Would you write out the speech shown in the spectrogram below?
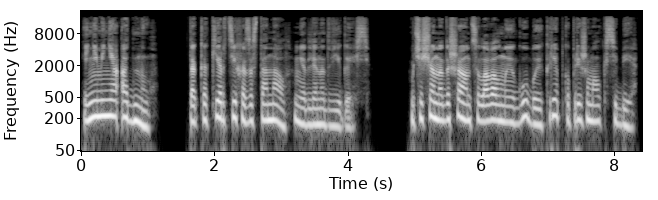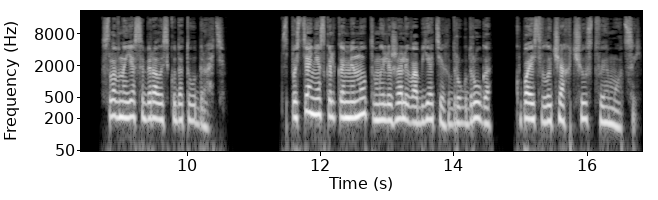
и не меня одну, так как Кир тихо застонал, медленно двигаясь. Учащенно дыша, он целовал мои губы и крепко прижимал к себе, словно я собиралась куда-то удрать. Спустя несколько минут мы лежали в объятиях друг друга, купаясь в лучах чувств и эмоций.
